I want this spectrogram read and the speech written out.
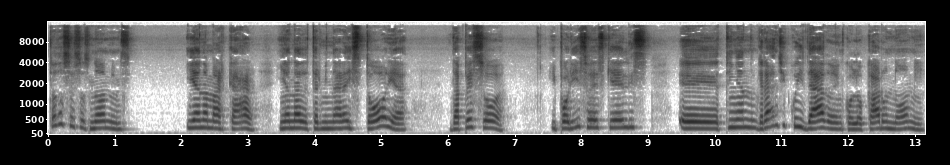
todos esses nomes iam a marcar, iam a determinar a história da pessoa. E por isso é que eles eh, tinham grande cuidado em colocar o um nome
